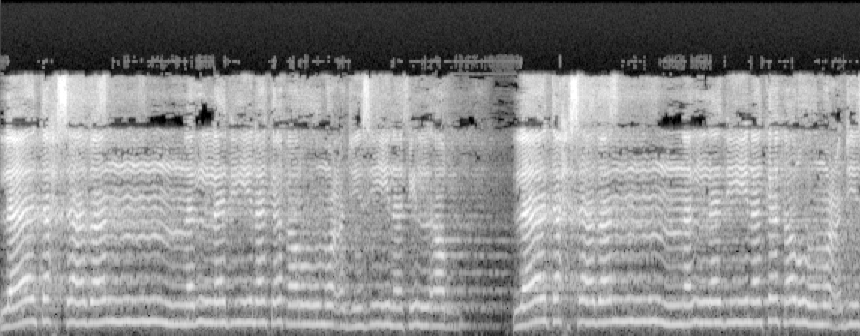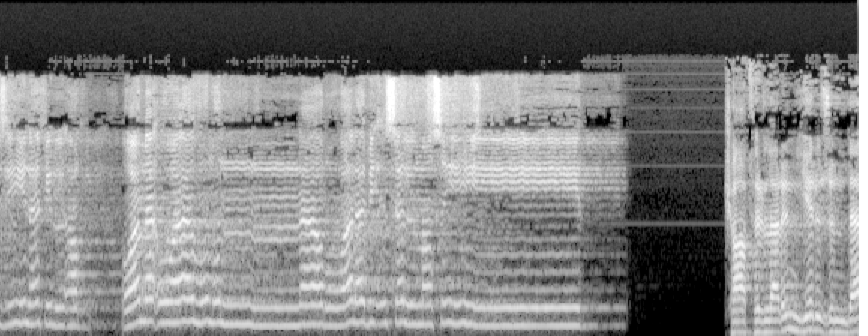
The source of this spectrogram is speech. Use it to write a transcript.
لا تحسبن الذين كفروا معجزين في الأرض La tahsabanna allazina kafaru mu'cizina fil ard ve ma'wahumun nar ve lebi'sel masir Kafirlərin yer üzündə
